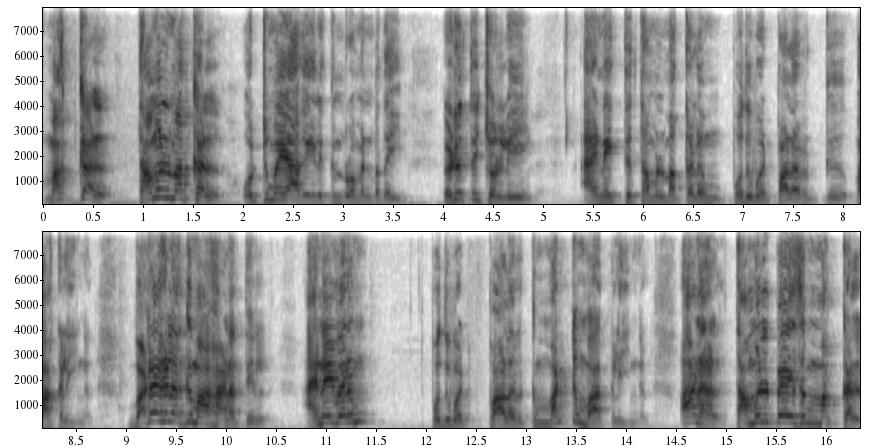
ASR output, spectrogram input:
மக்கள் தமிழ் மக்கள் ஒற்றுமையாக இருக்கின்றோம் என்பதை எடுத்துச் சொல்லி அனைத்து தமிழ் மக்களும் பொது வேட்பாளருக்கு வாக்களியுங்கள். வடகிழக்கு மாகாணத்தில் அனைவரும் பொது வேட்பாளருக்கு மட்டும் வாக்களியுங்கள். ஆனால் தமிழ் பேசும் மக்கள்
